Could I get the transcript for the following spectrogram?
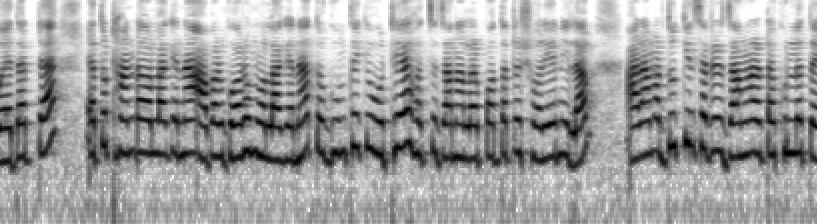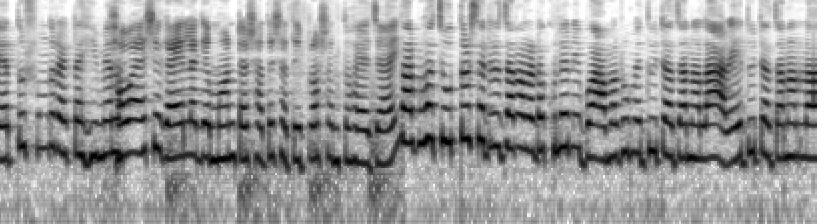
ওয়েদারটা এত ঠান্ডাও লাগে না আবার গরমও লাগে না। তো ঘুম থেকে উঠে হচ্ছে জানালার পর্দাটা সরিয়ে নিলাম। আর আমার দক্ষিণ সাইডের জানালাটা খুললে তো এত সুন্দর একটা হিমেল হাওয়া এসে গায়ে লাগে মনটা সাথে সাথে প্রশান্ত হয়ে যায়। তারপর হচ্ছে উত্তর সাইডের জানালাটা খুলে নিব। আমার রুমে দুইটা জানালা আর এই দুইটা জানালা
